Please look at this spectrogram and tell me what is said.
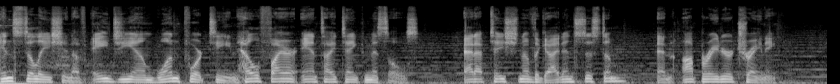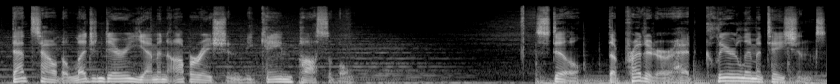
installation of AGM-114 Hellfire anti-tank missiles, adaptation of the guidance system, and operator training. That's how the legendary Yemen operation became possible. Still, the Predator had clear limitations.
